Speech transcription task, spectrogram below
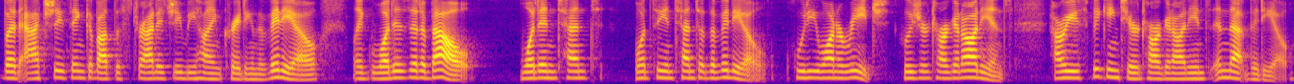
but actually think about the strategy behind creating the video. Like, what is it about? What intent? What's the intent of the video? Who do you want to reach? Who's your target audience? How are you speaking to your target audience in that video?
